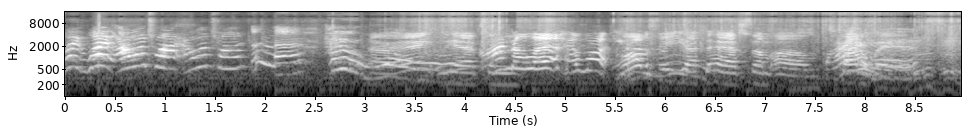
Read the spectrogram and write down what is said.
Wait, wait, I want to try, I want to try. Alright, we have some. I know what, I want. you Obviously, you have to have some um, spider web. Mhm.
